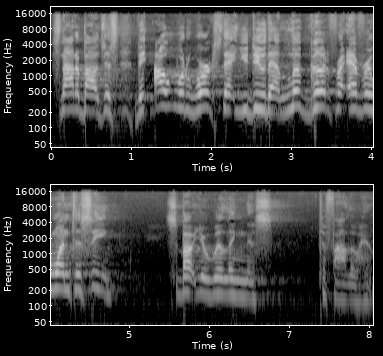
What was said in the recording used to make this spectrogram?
It's not about just the outward works that you do that look good for everyone to see. It's about your willingness to follow him.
